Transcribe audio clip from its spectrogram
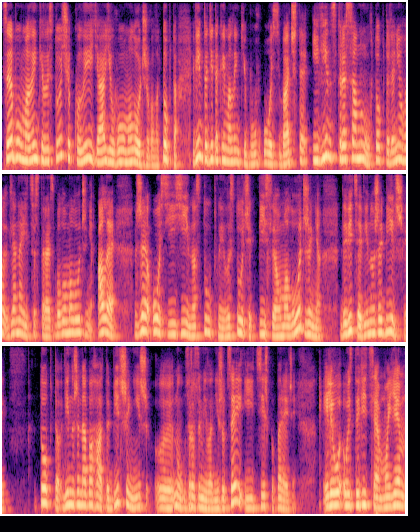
Це був маленький листочок, коли я його омолоджувала. Тобто він тоді такий маленький був, ось, бачите, і він стресанув. Тобто для нього, для неї це стрес було омолодження. Але вже ось її наступний листочок після омолодження, дивіться, він уже більший. Тобто він уже набагато більше, ніж, е, ну, зрозуміло, ніж оцей і ці ж попереджень. І ось дивіться, моє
